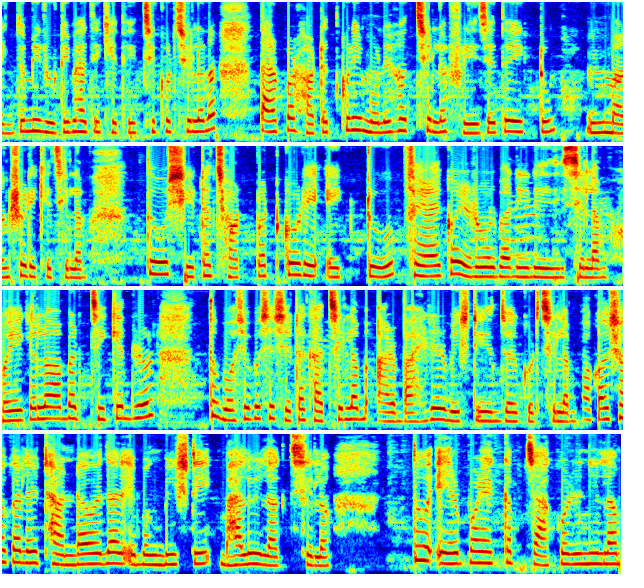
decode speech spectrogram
একদমই রুটি ভাজি খেতে ইচ্ছে করছিল না। তারপর হঠাৎ করেই মনে হচ্ছিল ফ্রিজে তো একটু মাংস রেখেছিলাম। তো সেটা ছটপট করে একটু ফ্রাই করে রোল বানিয়ে নিয়েছিলাম। হয়ে গেল আমার চিকেন রোল তো বসে বসে সেটা খাচ্ছিলাম আর বাইরের বৃষ্টি এনজয় করছিলাম। সকাল সকালে ঠান্ডা ওয়েদার এবং বৃষ্টি ভালোই লাগছিল। তো এরপর এক কাপ চা করে নিলাম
